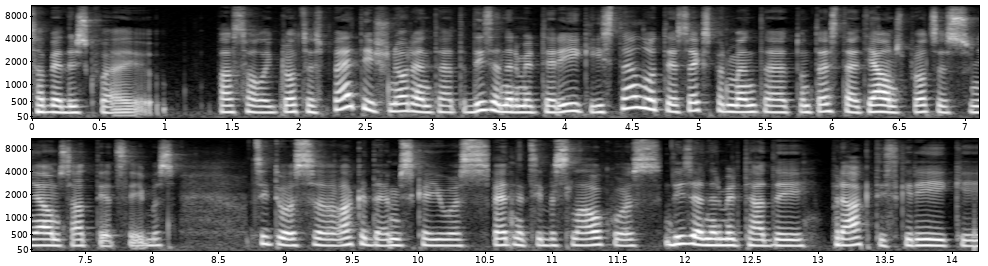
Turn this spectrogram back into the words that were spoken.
sabiedrisku vai pasaulīgu procesu pētīšanu orientēta, tad dizainerim ir tie rīki iztēloties, eksperimentēt un testēt jaunus procesus un jaunas attiecības citos uh, akadēmiskajos pētniecības laukos dizainerim ir tādi praktiski rīki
